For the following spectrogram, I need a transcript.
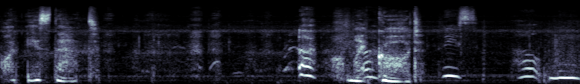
What is that? Oh my god. Me.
